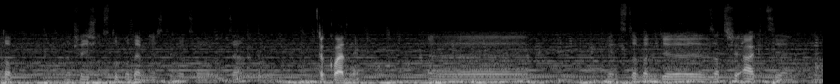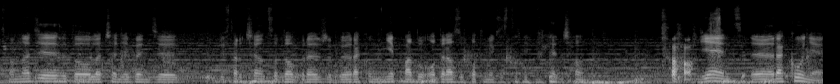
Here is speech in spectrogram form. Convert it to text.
stop, na 60 stóp ode mnie z tego co widzę. Dokładnie. Eee, więc to będzie za trzy akcje. Więc mam nadzieję, że to leczenie będzie wystarczająco dobre, żeby rakun nie padł od razu po tym, jak zostanie wyleczony. Więc, e, rakunie,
